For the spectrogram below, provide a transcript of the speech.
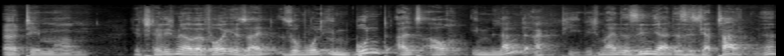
äh, Themen haben. Jetzt stelle ich mir aber vor, ihr seid sowohl im Bund als auch im Land aktiv. Ich meine, das sind ja, das ist ja Zeit. Ne?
